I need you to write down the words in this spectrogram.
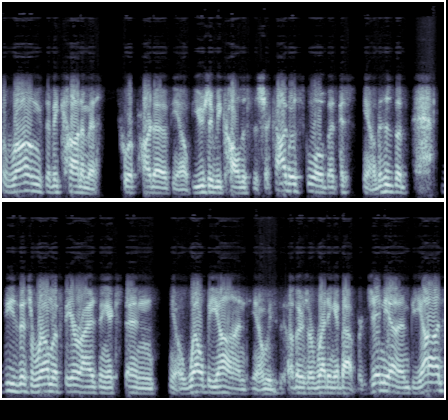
throngs of economists who are part of, you know, usually we call this the Chicago School, but this, you know, this is the these this realm of theorizing extends, you know, well beyond. You know, we, others are writing about Virginia and beyond.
